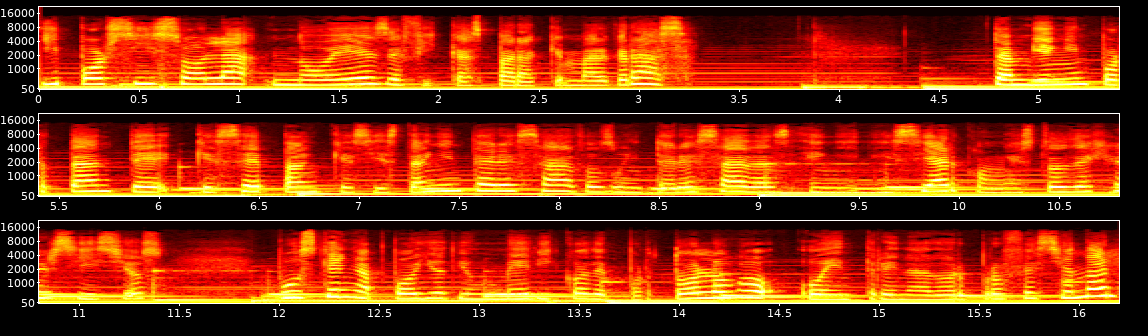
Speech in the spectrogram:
y por sí sola no es eficaz para quemar grasa. También importante que sepan que si están interesados o interesadas en iniciar con estos ejercicios, busquen apoyo de un médico deportólogo o entrenador profesional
